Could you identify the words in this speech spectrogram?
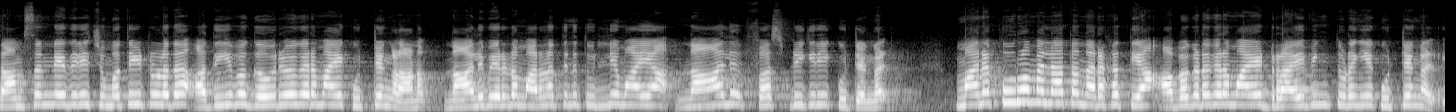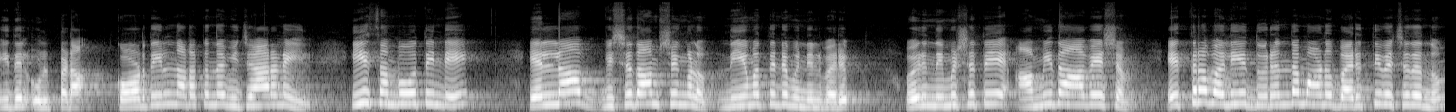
സാംസണിനെതിരെ ചുമത്തിയിട്ടുള്ളത് അതീവ ഗൗരവകരമായ കുറ്റങ്ങളാണ്. നാലുപേരുടെ മരണത്തിന് തുല്യമായ നാല് ഫസ്റ്റ് ഡിഗ്രി കുറ്റങ്ങൾ. മനഃപൂർവമല്ലാത്ത നരഹത്യ അപകടകരമായ ഡ്രൈവിംഗ് തുടങ്ങിയ കുറ്റങ്ങൾ ഇതിൽ ഉൾപ്പെടാം. കോടതിയിൽ നടക്കുന്ന വിചാരണയിൽ ഈ സംഭവത്തിന്റെ എല്ലാ വിശദാംശങ്ങളും നിയമത്തിന്റെ മുന്നിൽ വരും. ഒരു നിമിഷത്തെ അമിത ആവേശം എത്ര വലിയ ദുരന്തമാണ് വരുത്തിവെച്ചതെന്നും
